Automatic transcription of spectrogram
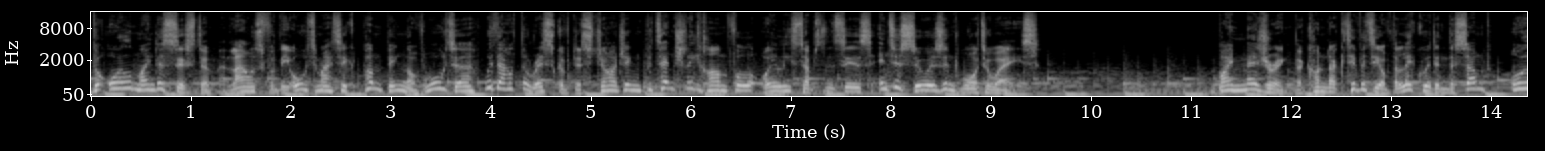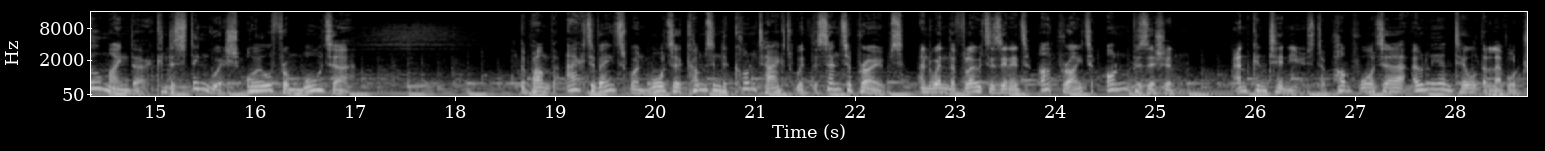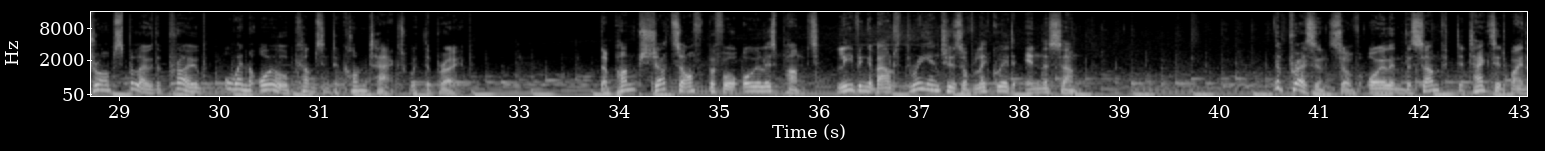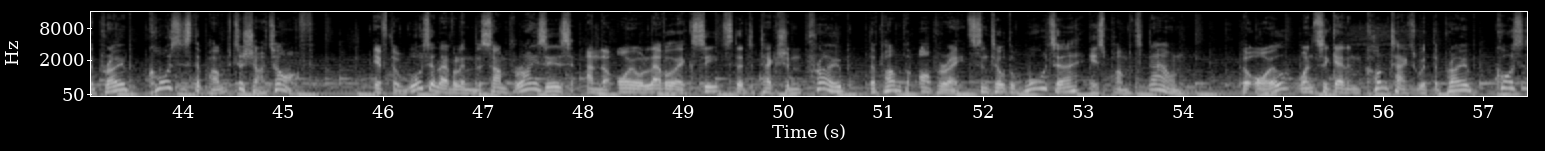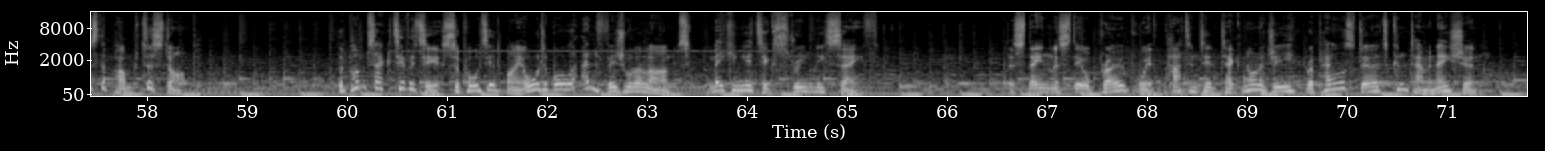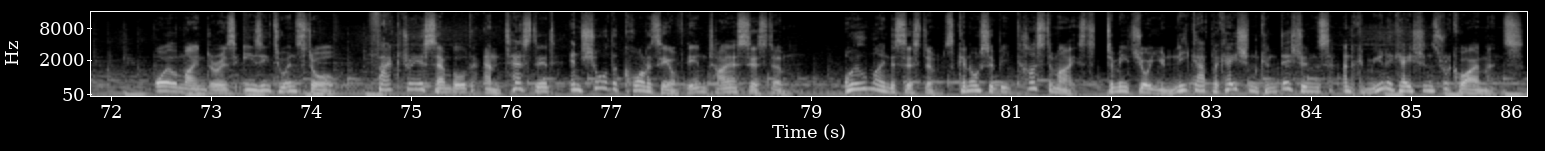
The Oil Minder system allows for the automatic pumping of water without the risk of discharging potentially harmful oily substances into sewers and waterways. By measuring the conductivity of the liquid in the sump, Oil Minder can distinguish oil from water. The pump activates when water comes into contact with the sensor probes and when the float is in its upright on position and continues to pump water only until the level drops below the probe or when oil comes into contact with the probe. The pump shuts off before oil is pumped, leaving about 3 inches of liquid in the sump. The presence of oil in the sump detected by the probe causes the pump to shut off. If the water level in the sump rises and the oil level exceeds the detection probe, the pump operates until the water is pumped down. The oil, once again in contact with the probe, causes the pump to stop. The pump's activity is supported by audible and visual alarms, making it extremely safe. The stainless steel probe with patented technology repels dirt contamination. Oil Minder is easy to install. Factory assembled and tested ensure the quality of the entire system. OilMinder systems can also be customized to meet your unique application conditions and communications requirements.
